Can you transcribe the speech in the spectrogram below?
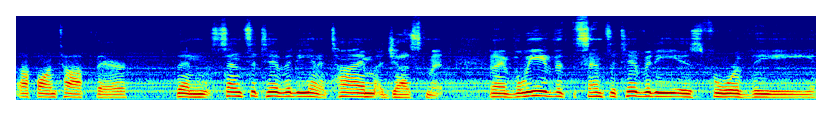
up on top there, then sensitivity and a time adjustment. And I believe that the sensitivity is for the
